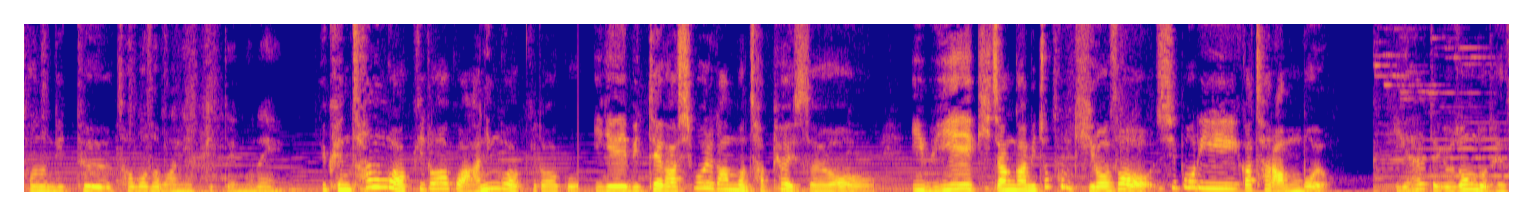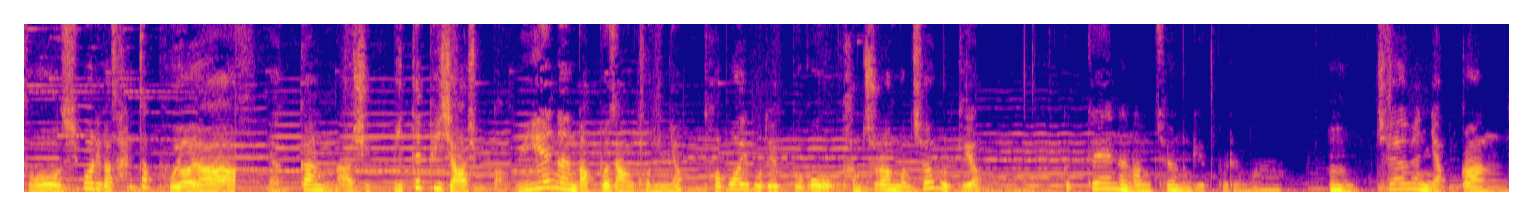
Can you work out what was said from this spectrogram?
저는 니트 접어서 많이 입기 때문에 괜찮은 것 같기도 하고 아닌 것 같기도 하고 이게 밑에가 시보리가 한번 잡혀 있어요. 이 위에 기장감이 조금 길어서 시보리가 잘 안 보여. 이게 살짝 이 정도 돼서 시보리가 살짝 보여야 약간 아쉽. 밑에 핏이 아쉽다. 위에는 나쁘지 않거든요. 접어 입어도 예쁘고 단추를 한번 채워볼게요. 끝에는 안 채우는 게 예쁘려나? 응, 채우면 약간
